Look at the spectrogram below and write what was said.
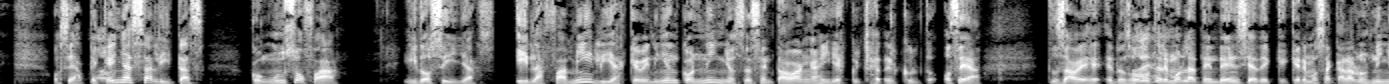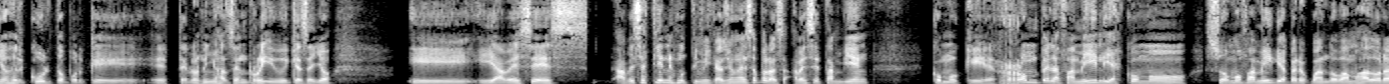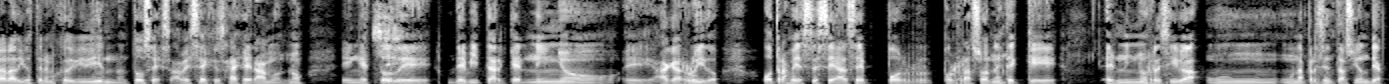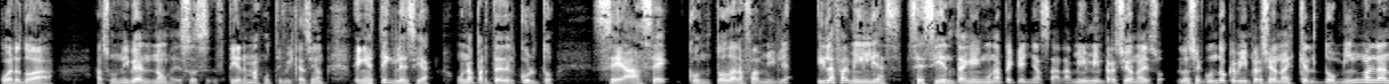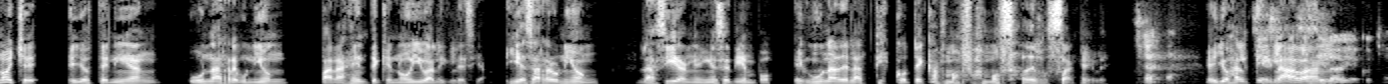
o sea, pequeñas salitas con un sofá y dos sillas y las familias que venían con niños se sentaban ahí a escuchar el culto. O sea, tú sabes, eh, nosotros tenemos la tendencia de que queremos sacar a los niños del culto porque este, los niños hacen ruido y qué sé yo. Y, y a veces, a veces tiene justificación eso, pero a veces también como que rompe la familia, es como somos familia, pero cuando vamos a adorar a Dios tenemos que dividirnos. Entonces, a veces exageramos, ¿no? En esto de, de, evitar que el niño eh, haga ruido. Otras veces se hace por, por razones de que el niño reciba un, una presentación de acuerdo a, a su nivel, ¿no? Eso tiene más justificación. En esta iglesia, una parte del culto se hace con toda la familia y las familias se sientan en una pequeña sala. A mí me impresiona eso. Lo segundo que me impresiona es que el domingo en la noche ellos tenían una reunión para gente que no iba a la iglesia. Y esa reunión la hacían en ese tiempo en una de las discotecas más famosas de Los Ángeles. Ellos alquilaban,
